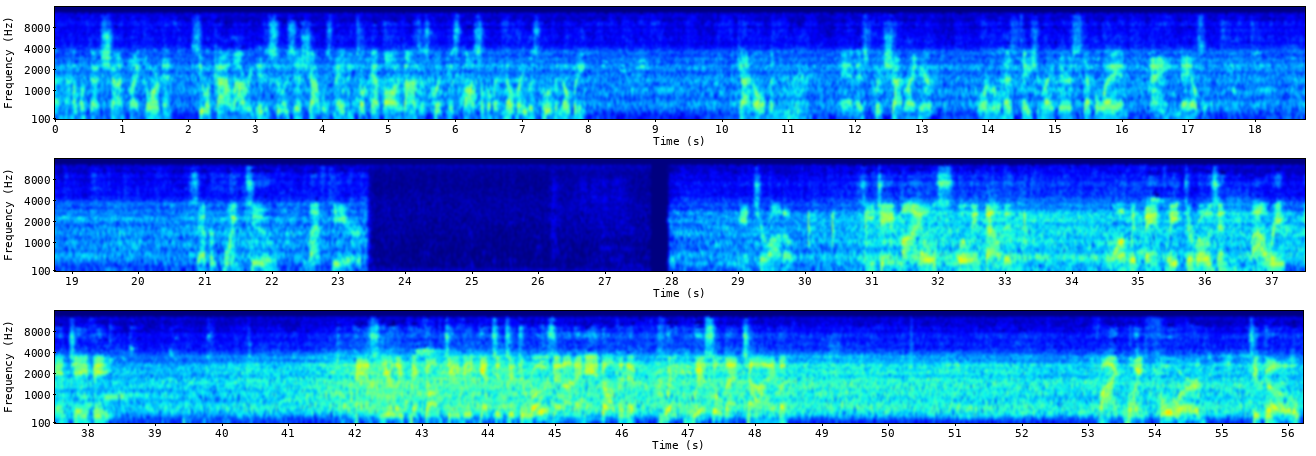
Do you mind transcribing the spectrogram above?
How about that shot by Gordon? See what Kyle Lowry did. As soon as this shot was made, he took that ball out of bounds as quickly as possible, but nobody was moving. Nobody got open. And this quick shot right here. Gordon, a little hesitation right there, step away, and bang, nails it. 7.2 left here. Toronto. CJ Miles will inbound it. Along with VanVleet, DeRozan, Lowry, and JV. Pass nearly picked off JV, gets it to DeRozan on a handoff and a quick whistle that time. Five point four to go.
